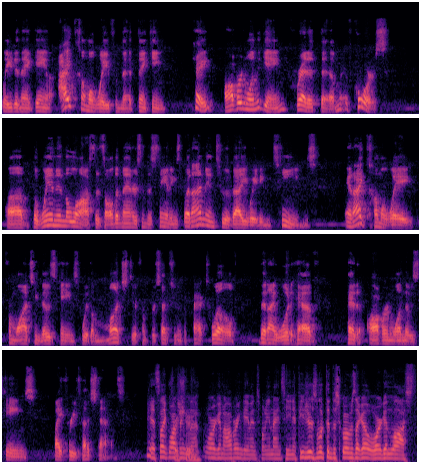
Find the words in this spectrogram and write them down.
late in that game. I come away from that thinking, hey, Auburn won the game. Credit them, of course. Uh, the win and the loss, that's all that matters in the standings. But I'm into evaluating teams. And I come away from watching those games with a much different perception of the Pac 12 than I would have had Auburn won those games by three touchdowns. Yeah, it's like watching sure. the Oregon Auburn game in 2019. If you just looked at the score, it was like, oh, Oregon lost,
